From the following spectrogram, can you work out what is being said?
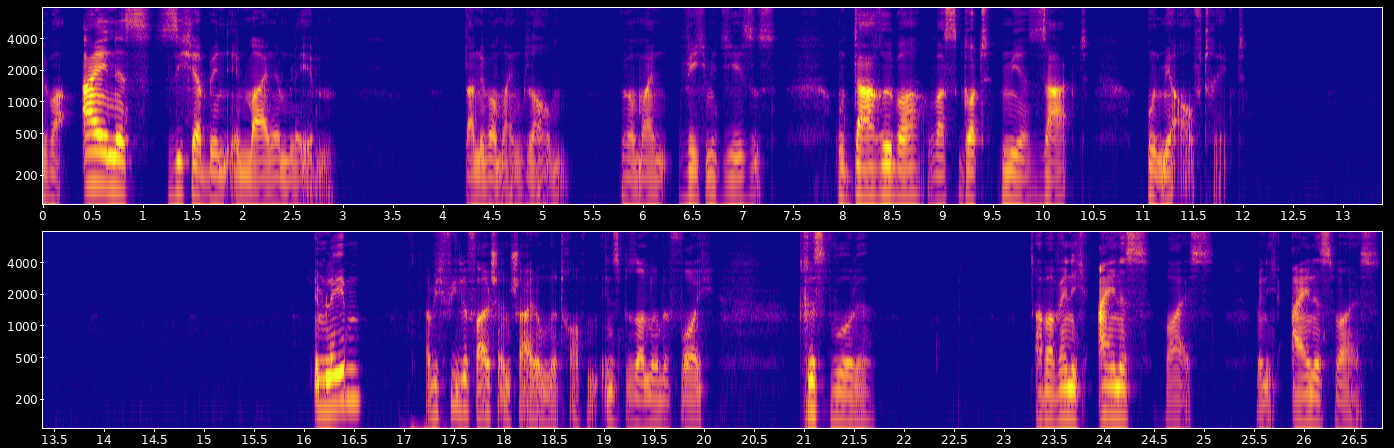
über eines sicher bin in meinem Leben, dann über meinen Glauben, über meinen Weg mit Jesus und darüber, was Gott mir sagt und mir aufträgt. Im Leben habe ich viele falsche Entscheidungen getroffen, insbesondere bevor ich Christ wurde. Aber wenn ich eines weiß, wenn ich eines weiß,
